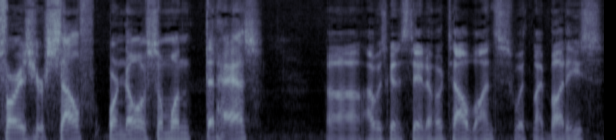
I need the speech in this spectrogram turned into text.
far as yourself or know of someone that has? Uh, I was going to stay at a hotel once with my buddies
